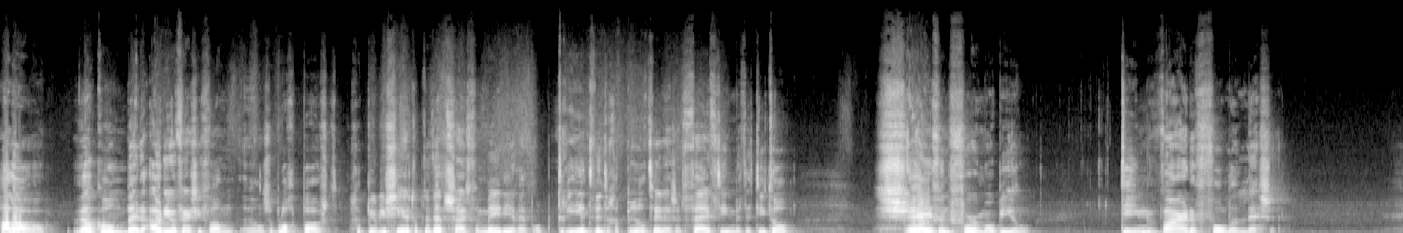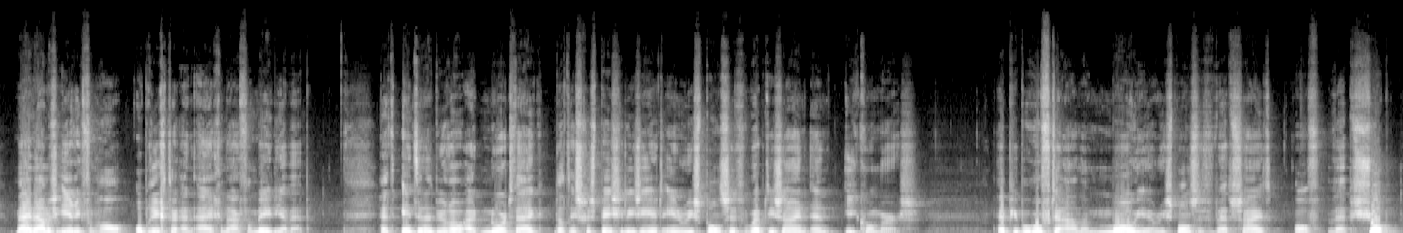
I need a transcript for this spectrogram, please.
Hallo, welkom bij de audioversie van onze blogpost, gepubliceerd op de website van MediaWeb op 23 april 2015 met de titel Schrijven voor mobiel. 10 waardevolle lessen. Mijn naam is Erik van Hal, oprichter en eigenaar van MediaWeb. Het internetbureau uit Noordwijk dat is gespecialiseerd in responsive webdesign en e-commerce. Heb je behoefte aan een mooie responsive website of webshop?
